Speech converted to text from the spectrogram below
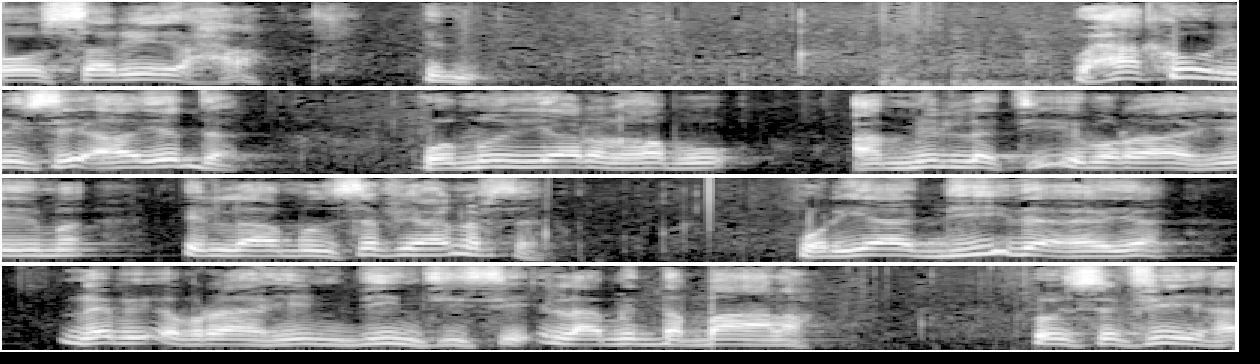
oo sariixa waxaa ka horeysay aayadda waman yargabu can milati ibraahiima ilaa man safiha nafsah war yaa diidaya nebi ibraahim diintiisii ilaa mid dabaala oo safiiha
